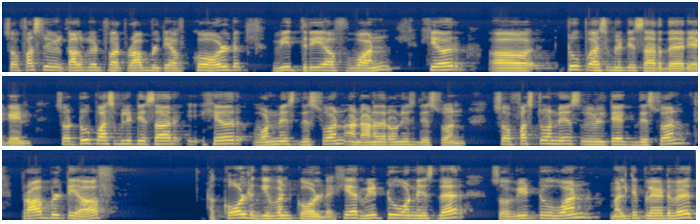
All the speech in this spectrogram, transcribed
So first we will calculate for probability of cold V3 of 1 here uh, two possibilities are there again. So two possibilities are here one is this one and another one is this one. So first one is we will take this one probability of a cold given cold here v21 is there so v21 multiplied with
